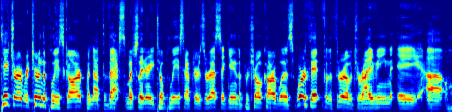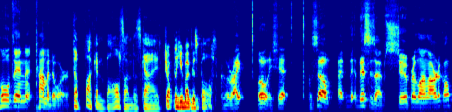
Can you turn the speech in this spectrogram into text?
Tetra returned the police car, but not the vest. Much later, he told police after his arrest that getting the patrol car was worth it for the thrill of driving a uh, Holden Commodore. The fucking balls on this guy. Drop the humongous balls. Right? Holy shit. So, uh, th- this is a super long article.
